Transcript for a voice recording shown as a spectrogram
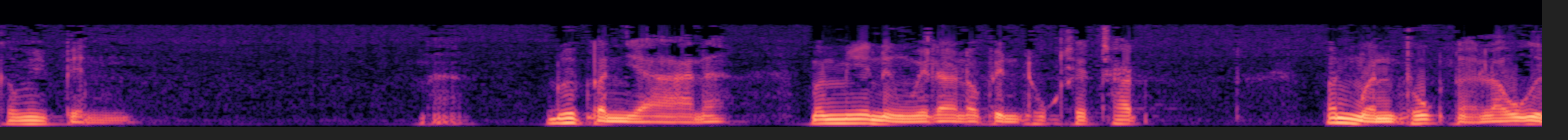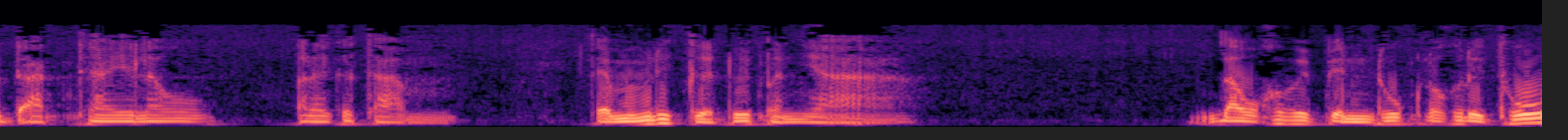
ก็ไม่เป็น นะด้วยปัญญานะมันมีหนึ่งเวลาเราเป็นทุกข์ชัดๆมันเหมือนทุกข์เนี่ยเราอึดอัดใจเราอะไรก็ตามแต่มันไม่ได้เกิดด้วยปัญญา เราเข้าไปเป็นทุกข์เราก็เลยทุ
